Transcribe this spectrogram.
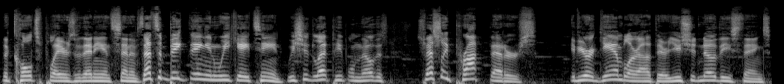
the Colts players with any incentives? That's a big thing in Week 18. We should let people know this, especially prop betters. If you're a gambler out there, you should know these things.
